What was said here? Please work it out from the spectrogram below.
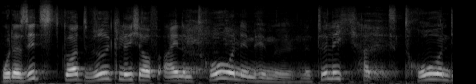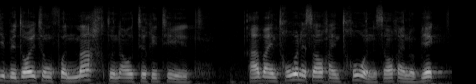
Oder sitzt Gott wirklich auf einem Thron im Himmel? Natürlich hat Thron die Bedeutung von Macht und Autorität, aber ein Thron ist auch ein Thron, ist auch ein Objekt.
